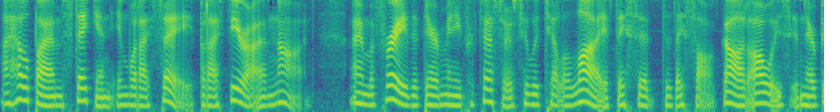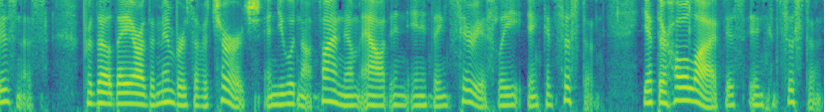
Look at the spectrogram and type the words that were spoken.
I hope I am mistaken in what I say, but I fear I am not. I am afraid that there are many professors who would tell a lie if they said that they saw God always in their business. For though they are the members of a church, and you would not find them out in anything seriously inconsistent, yet their whole life is inconsistent,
